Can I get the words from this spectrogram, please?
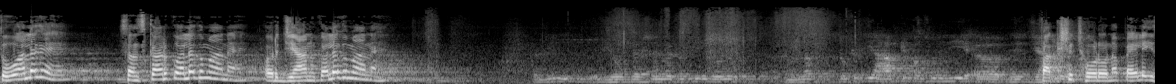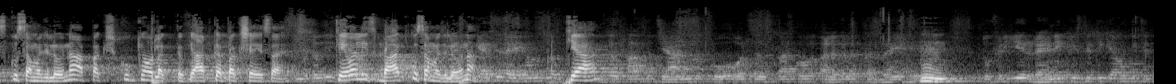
तो वो अलग है। संस्कार को अलग माना है और ज्ञान को अलग माना है। इन्होंने मतलब तो पक्ष छोड़ो ना पहले इसको समझ लो ना। आप पक्ष को क्यों लगते हो कि आपका पक्ष ऐसा है? केवल इस बात को समझ लो ना। मतलब क्या? मतलब आप ज्ञान को और संस्कार को अलग अलग कर रहे हैं हम्म। तो फिर ये रहने की स्थिति क्या होगी चित्त में?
